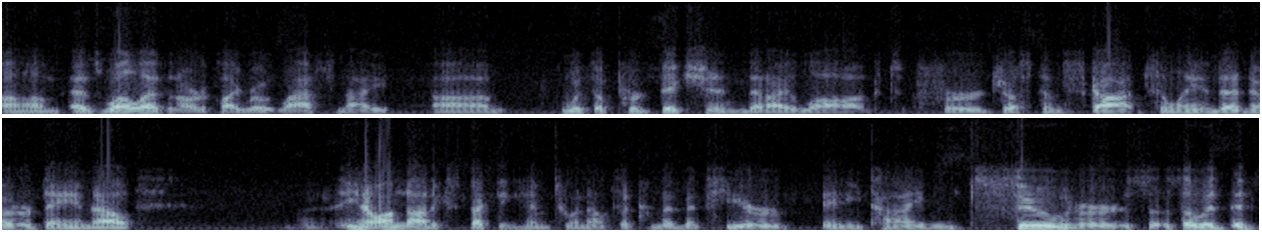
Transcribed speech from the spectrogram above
um, as well as an article I wrote last night um, with a prediction that I logged for Justin Scott to land at Notre Dame. Now, you know, I'm not expecting him to announce a commitment here anytime soon, or so, so it, it's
